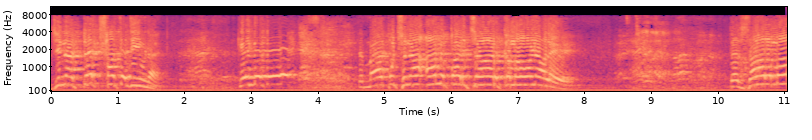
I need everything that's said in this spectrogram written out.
جنہ ٹیکس جیونا کہ میں پوچھنا ان پڑھ چار کما والے۔ ظالما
